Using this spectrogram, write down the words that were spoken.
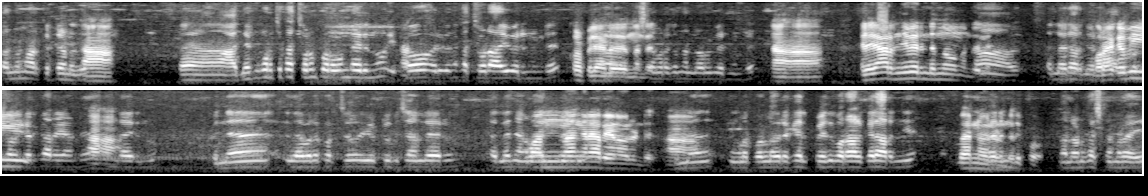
തന്ന മാർക്കറ്റാണിത് ആ. ആദ്യമൊക്കെ കുറച്ച് കച്ചവടം കുറവുണ്ടായിരുന്നു. ഇപ്പൊ ഒരുവിധം കച്ചവടമായി വരുന്നുണ്ട്. കസ്റ്റമറൊക്കെ നല്ലോണം വരുന്നുണ്ട്. എല്ലാവരും അറിഞ്ഞു വരുന്നുണ്ടെന്ന് തോന്നുന്നുണ്ട് എല്ലാരും അറിയാണ്ട് ഉണ്ടായിരുന്നു. പിന്നെ ഇതേപോലെ കുറച്ച് യൂട്യൂബ് ചാനലുകാരും എല്ലാം ഞങ്ങൾ വന്ന് അങ്ങനെ അറിയണവരുണ്ട്. നിങ്ങളെപ്പോലുള്ളവരൊക്കെ ഹെൽപ്പ് ചെയ്ത് കുറെ ആൾക്കാർ അറിഞ്ഞ് വരുന്നവരുണ്ട് ഇപ്പോ നല്ലോണം കസ്റ്റമറായി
